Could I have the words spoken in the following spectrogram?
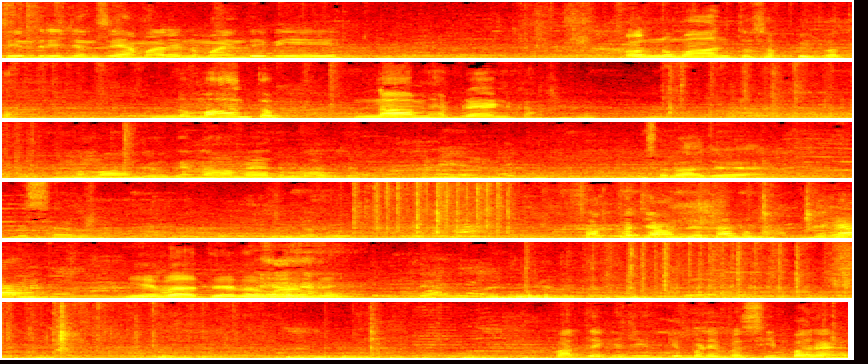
سندھ ریجن سے ہمارے نمائندے بھی ہیں۔ اور نمان تو سب کچھ پتہ ہے۔ نمان تو نام ہے برینڈ کا۔ نمان جو کہ نام ہے تمہارا۔ چلو آ جاؤ یار سب کو چانس دیتا نمان۔ دیکھا یہ بات ہے نمان نعمان پر دیکھیں جی ان کے بڑے وسیع پر ہیں۔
